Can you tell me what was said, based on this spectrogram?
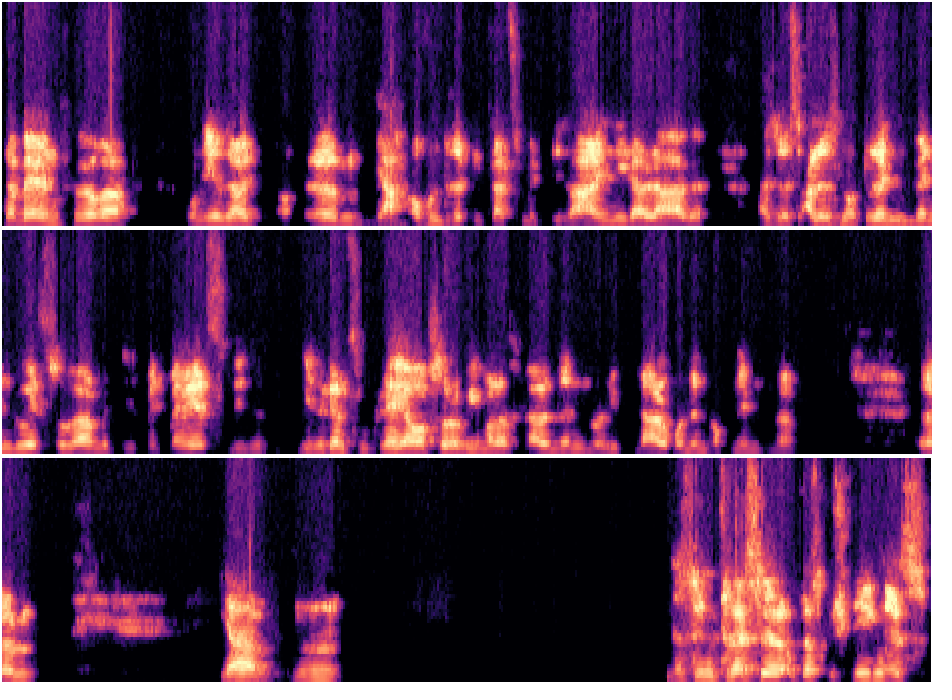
Tabellenführer und ihr seid ähm, ja auf dem dritten Platz mit dieser einen Niederlage. Also ist alles noch drin, wenn du jetzt sogar mit, mit wenn jetzt diese, diese ganzen Playoffs oder wie man das gerade nennt, oder die Finalrunde noch nimmt, ne? Ähm, ja, hm. das Interesse, ob das gestiegen ist,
